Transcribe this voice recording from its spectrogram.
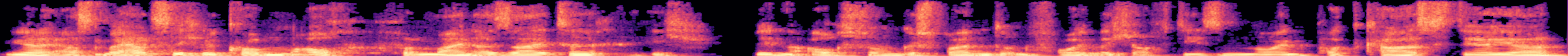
Ja, erstmal herzlich willkommen auch von meiner Seite. Ich bin auch schon gespannt und freue mich auf diesen neuen Podcast, der ja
